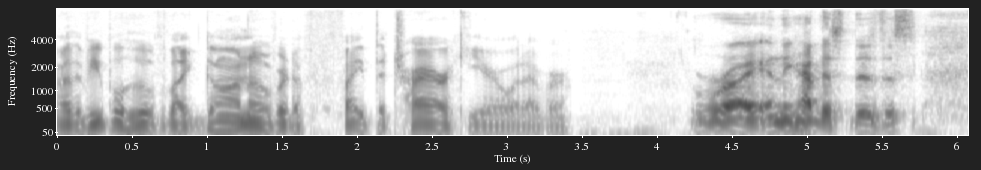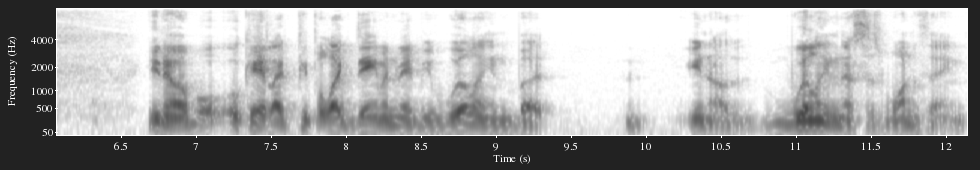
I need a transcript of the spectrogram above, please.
are the people who have like gone over to fight the triarchy or whatever. Right, and they have this. There's this, you know. Well, okay, like people like Daemon may be willing, but you know, willingness is one thing.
